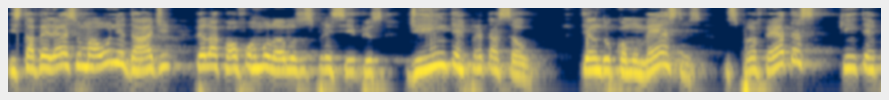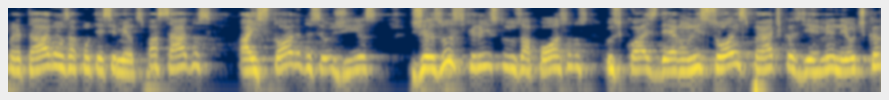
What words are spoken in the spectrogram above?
estabelece uma unidade pela qual formulamos os princípios de interpretação, tendo como mestres os profetas que interpretaram os acontecimentos passados, a história dos seus dias, Jesus Cristo e os apóstolos, os quais deram lições práticas de hermenêutica,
